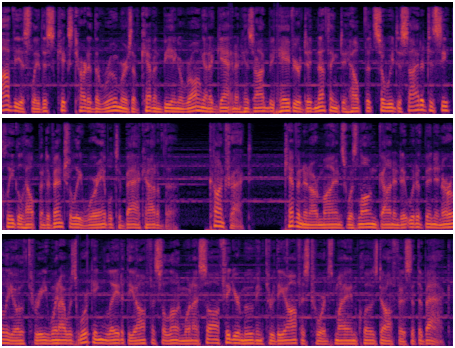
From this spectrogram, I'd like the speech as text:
Obviously this kick-started the rumors of Kevin being a wrong and again and his odd behavior did nothing to help that so we decided to seek legal help and eventually were able to back out of the contract. Kevin in our minds was long gone and it would have been in early 03 when I was working late at the office alone when I saw a figure moving through the office towards my enclosed office at the back.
